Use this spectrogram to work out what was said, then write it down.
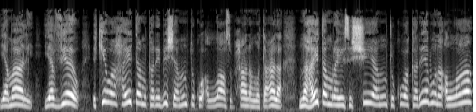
ya mali ya vyeo. Ikiwa haitamkaribisha mtu kwa Allah subhanahu wa ta'ala na haitamrahisishia mtu kuwa karibu na Allah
